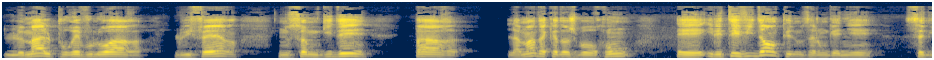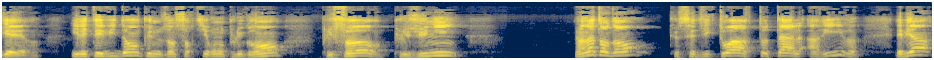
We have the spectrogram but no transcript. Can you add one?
le mal pourrait vouloir lui faire. Nous sommes guidés par la main d'Akadosh Baruch et il est évident que nous allons gagner cette guerre. Il est évident que nous en sortirons plus grands, plus forts, plus unis. Mais en attendant que cette victoire totale arrive, eh bien,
